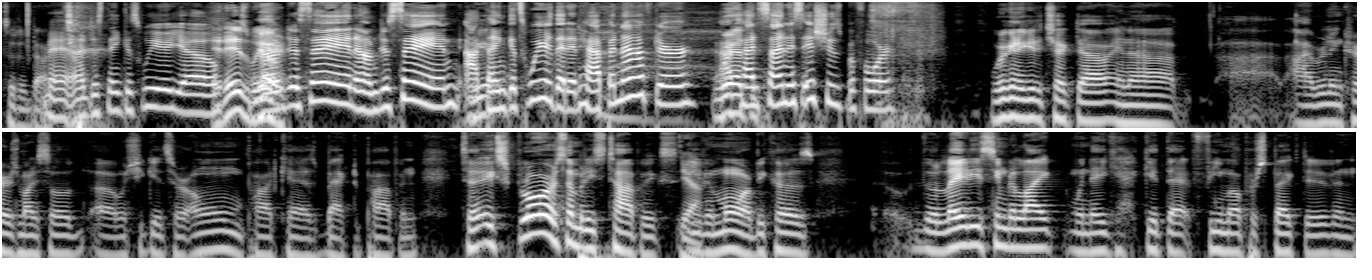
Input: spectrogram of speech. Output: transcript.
to the doctor. man i just think it's weird yo It is weird. i'm just saying i'm just saying i We- think it's weird that it happened after We're i've at had the- sinus issues before We're gonna get it checked out, and uh, uh, I really encourage Marisol uh, when she gets her own podcast back to popping to explore some of these topics Yeah. even more because the ladies seem to like when they get that female perspective and.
